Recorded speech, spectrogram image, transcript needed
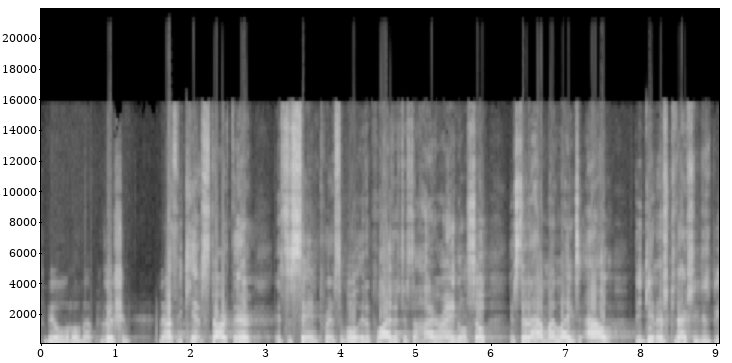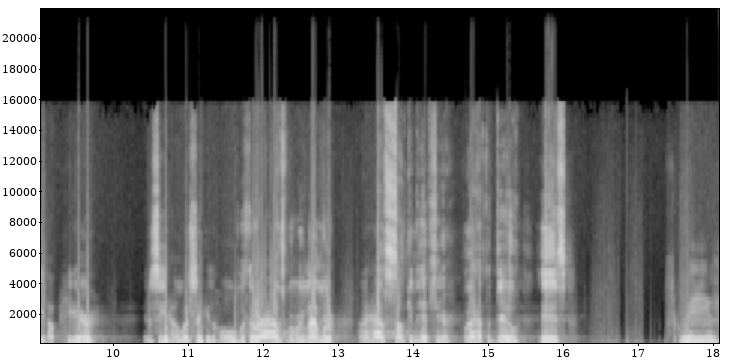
to be able to hold that position. Now, if you can't start there, it's the same principle. It applies at just a higher angle. So instead of having my legs out, beginners can actually just be up here and see how much they can hold with their abs. But remember, I have sunken hips here. What I have to do is squeeze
